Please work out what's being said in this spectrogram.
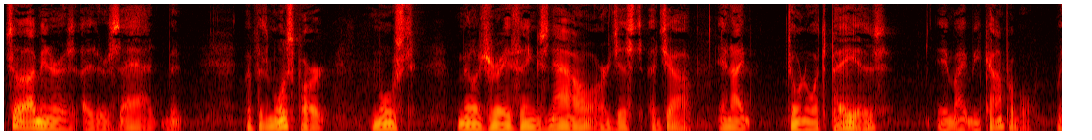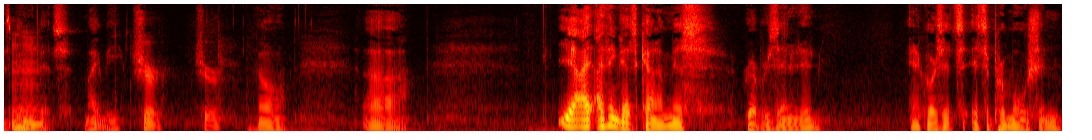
So, I mean, there's, there's that. But, but for the most part, most military things now are just a job. And I don't know what the pay is. It might be comparable with Mm-hmm. benefits. Might be. Sure, sure. Oh, uh, yeah, I, I think that's kind of misrepresented, and of course, it's it's a promotion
